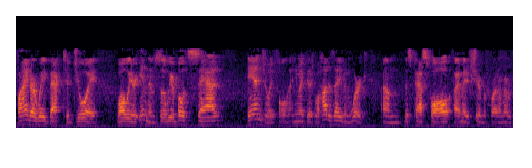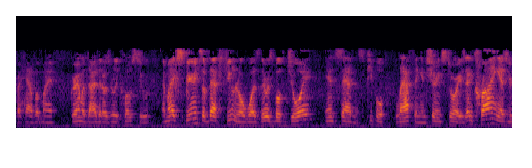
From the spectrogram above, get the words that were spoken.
find our way back to joy while we are in them so that we are both sad and joyful. And you might be like, well, how does that even work? Um, this past fall, I might have shared before, I don't remember if I have, but my grandma died that I was really close to. And my experience of that funeral was there was both joy and sadness. People laughing and sharing stories and crying as you're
